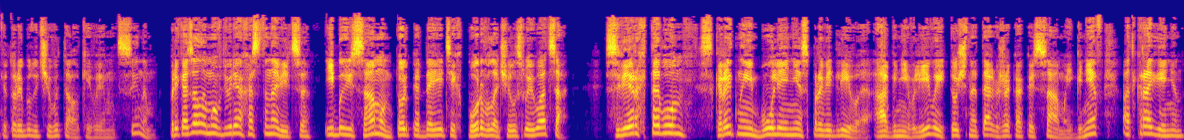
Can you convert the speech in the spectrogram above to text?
который, будучи выталкиваем сыном, приказал ему в дверях остановиться, ибо и сам он только до этих пор влачил своего отца. Сверх того, скрытный более несправедливо, а гневливый, точно так же, как и самый гнев, откровенен,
